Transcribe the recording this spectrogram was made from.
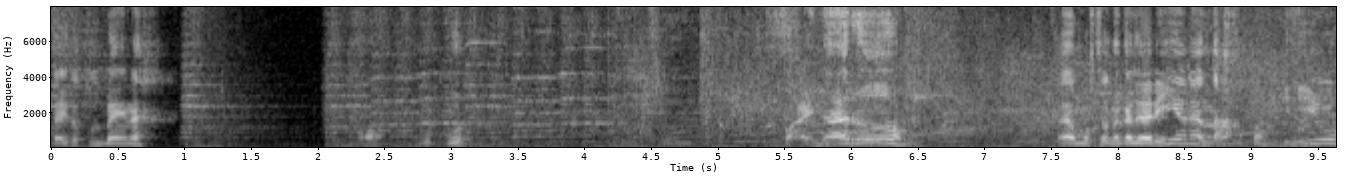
Daí tá tudo bem, né? Ó, Goku. Vai, Naru! É, mostrando a galerinha, né? Napa, Gnil,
